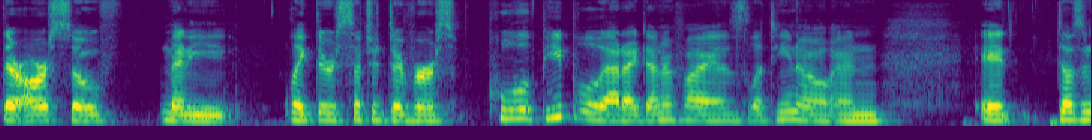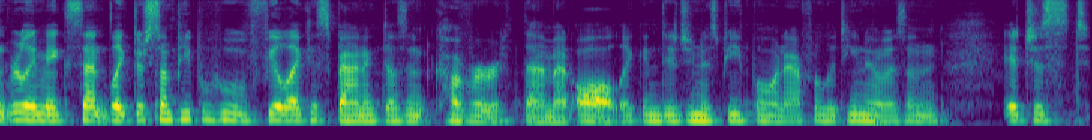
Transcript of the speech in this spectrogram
there are so many like there's such a diverse pool of people that identify as Latino and it doesn't really make sense like there's some people who feel like Hispanic doesn't cover them at all like indigenous people and Afro Latinos and it just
